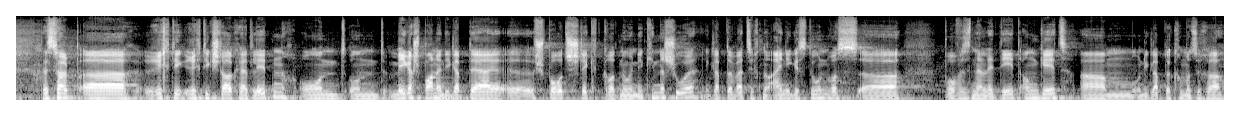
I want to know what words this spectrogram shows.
deshalb äh, richtig, richtig starke Athleten und, und mega spannend. Ich glaube, der äh, Sport steckt gerade nur in die Kinderschuhe. Ich glaube, da wird sich noch einiges tun, was Professionalität angeht. Ähm, und ich glaube, da kann man sicher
